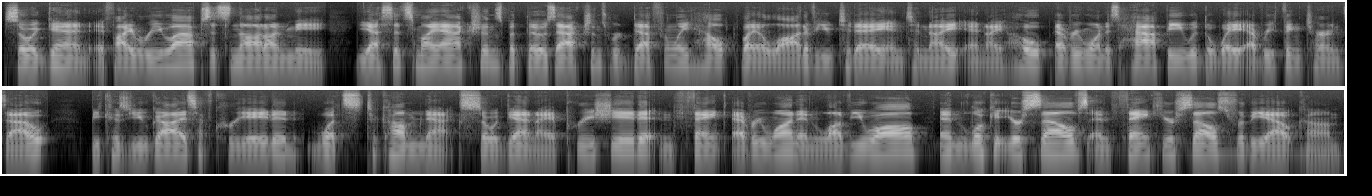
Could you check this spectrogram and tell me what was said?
So, again, if I relapse, it's not on me. Yes, it's my actions, but those actions were definitely helped by a lot of you today and tonight, and I hope everyone is happy with the way everything turns out because you guys have created what's to come next. So, again, I appreciate it and thank everyone and love you all. And look at yourselves and thank yourselves for the outcome.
